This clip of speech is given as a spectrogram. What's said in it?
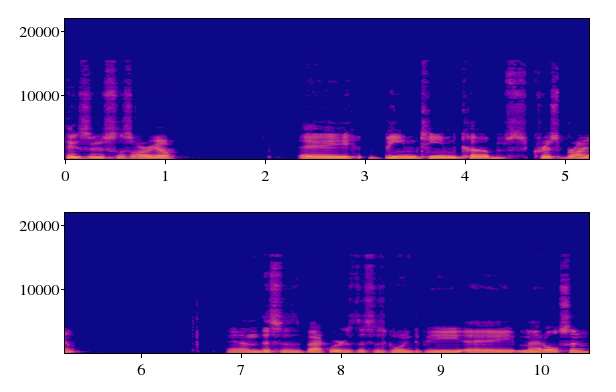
Jesus Luzardo, a Beam Team Cubs, Kris Bryant, and this is backwards. This is going to be a Matt Olson.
